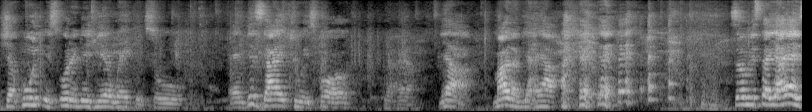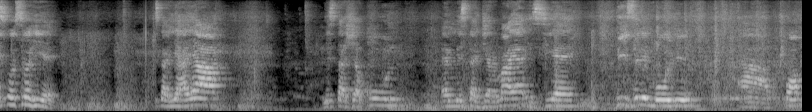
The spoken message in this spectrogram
Shakun is already here working. So, and this guy too is called Yahya. yeah, Malam Yahya. so Mr. Yahya is also here. Mr. Yahya, Mr. Shakun, and Mr. Jeremiah is here busily molding uh, pop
